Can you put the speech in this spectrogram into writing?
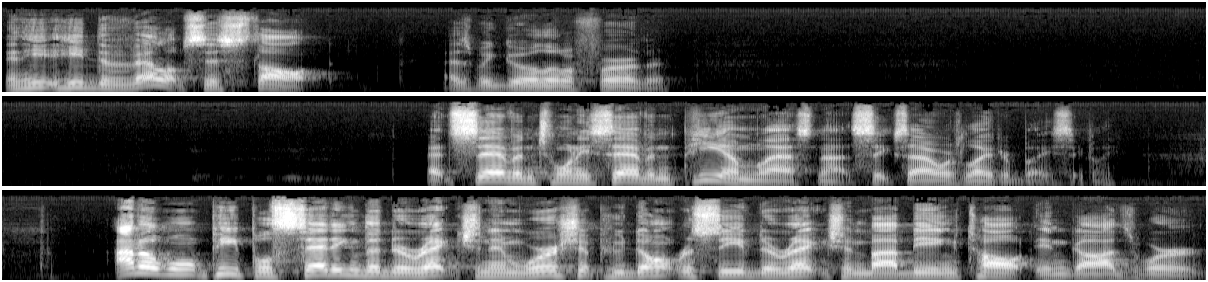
And he, he develops this thought as we go a little further. At 7:27 p.m. last night, 6 hours later basically. I don't want people setting the direction in worship who don't receive direction by being taught in God's Word.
